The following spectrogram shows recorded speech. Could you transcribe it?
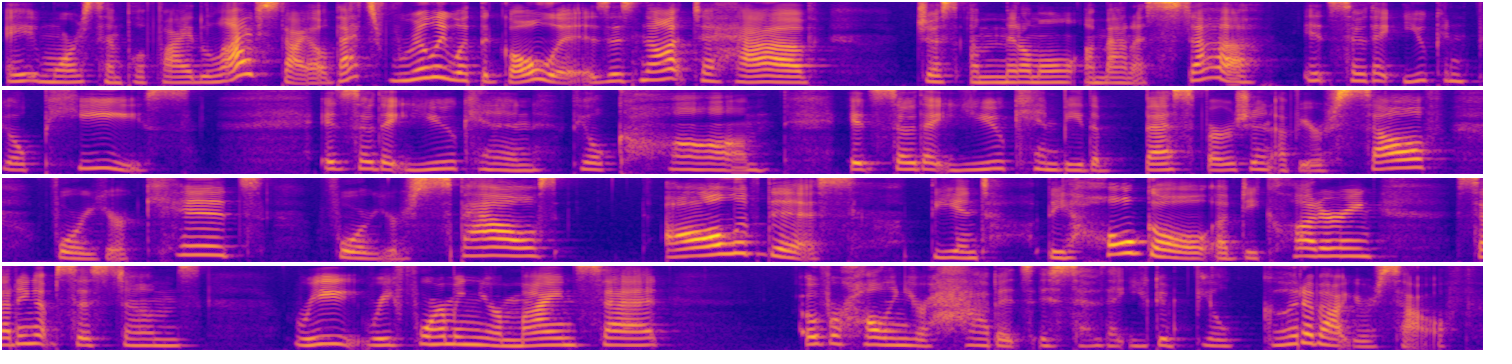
a more simplified lifestyle. That's really what the goal is. It's not to have just a minimal amount of stuff. It's so that you can feel peace. It's so that you can feel calm. It's so that you can be the best version of yourself for your kids, for your spouse. All of this, the, ent- the whole goal of decluttering, setting up systems, re- reforming your mindset, overhauling your habits is so that you can feel good about yourself,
